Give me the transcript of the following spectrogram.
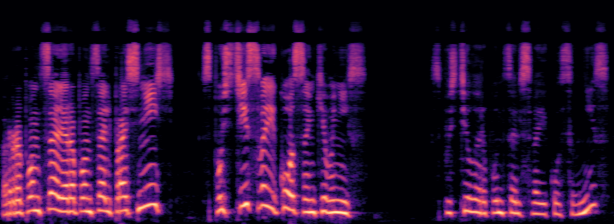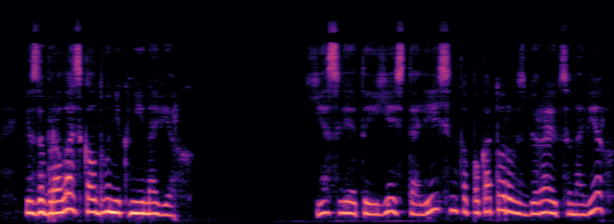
«Рапунцель, Рапунцель, проснись! Спусти свои косоньки вниз!» Спустила Рапунцель свои косы вниз и забралась колдунья к ней наверх. Если это и есть та лесенка, по которой взбираются наверх,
